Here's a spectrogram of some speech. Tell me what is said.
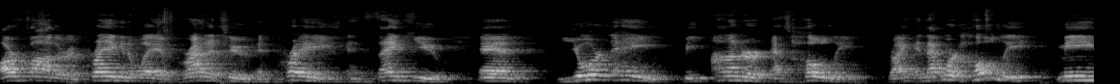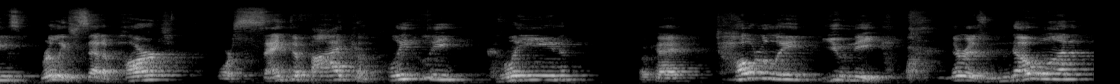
our Father and praying in a way of gratitude and praise and thank you. And your name be honored as holy, right? And that word holy means really set apart or sanctified, completely clean, okay? Totally unique. There is no one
